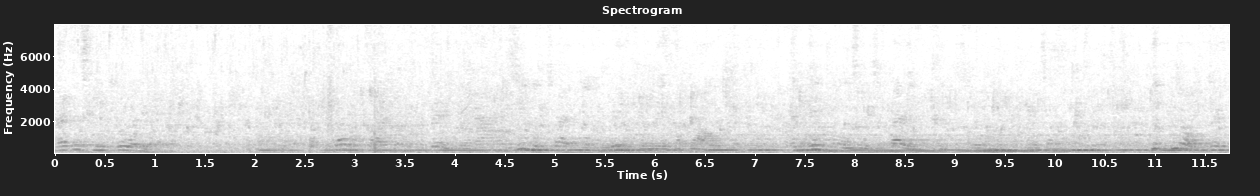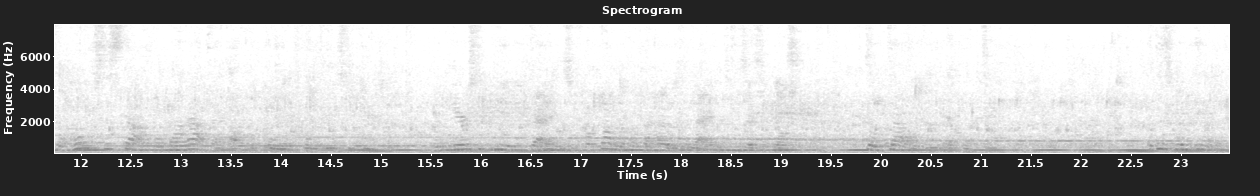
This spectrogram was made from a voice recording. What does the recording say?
Het is niet oorlog. Vandaag werd de hoogste staat van paraatheid afgekomen van het instituut. De eerste prioriteit is het vervangen van de huidige leiders die zes klas totaal ineffectief. Het is wel eerlijk,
